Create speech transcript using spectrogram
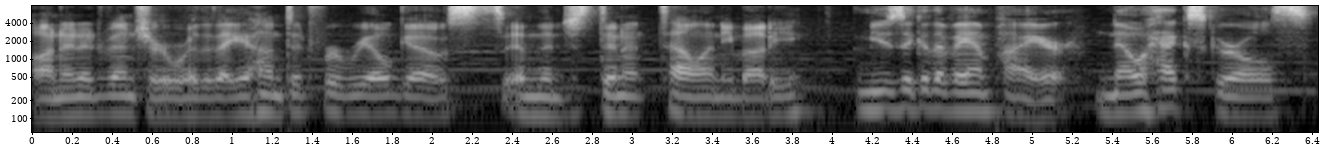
on an adventure where they hunted for real ghosts and then just didn't tell anybody. Music of the Vampire. No Hex Girls.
